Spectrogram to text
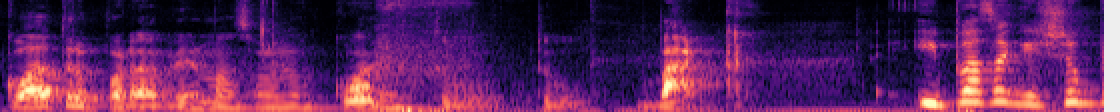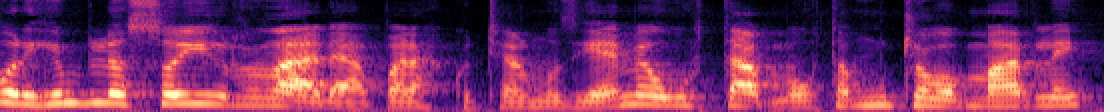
cuatro para ver más o menos cuál es tu, tu back. Y pasa que yo, por ejemplo, soy rara para escuchar música. A mí me gusta, me gusta mucho Bob Marley.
